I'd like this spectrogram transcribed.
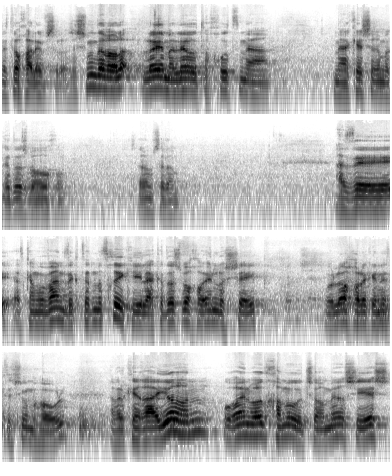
בתוך הלב שלו, ששום דבר לא, לא ימלא אותו חוץ מה, מהקשר עם הקדוש ברוך הוא. שלום, שלום. אז, אה, אז כמובן זה קצת מצחיק, כי לקדוש ברוך הוא אין לו שייפ, הוא לא יכול להיכנס לשום הול, אבל כרעיון הוא רעיון מאוד חמוד, שאומר שיש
